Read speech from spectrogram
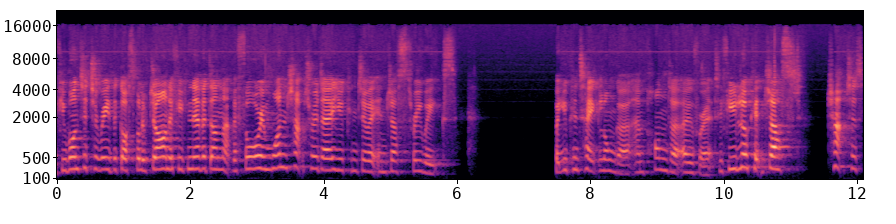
If you wanted to read the Gospel of John, if you've never done that before, in one chapter a day, you can do it in just three weeks. But you can take longer and ponder over it. If you look at just chapters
